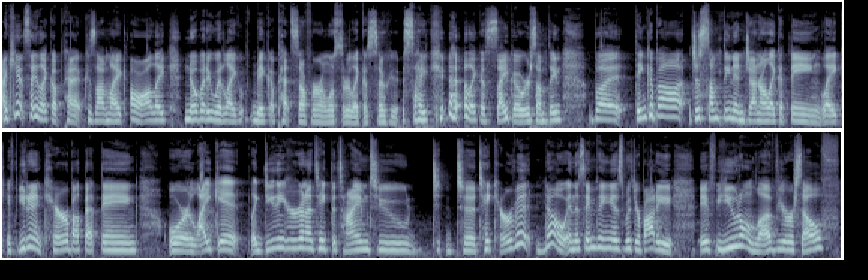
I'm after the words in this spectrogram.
i can't say like a pet because i'm like oh like nobody would like make a pet suffer unless they're like a so- psych like a psycho or something. But think about just something in general like a thing like if you didn't care about that thing or like it like do you think you're gonna take the time to to, to take care of it? No and the same thing is with your body. If you don't love yourself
